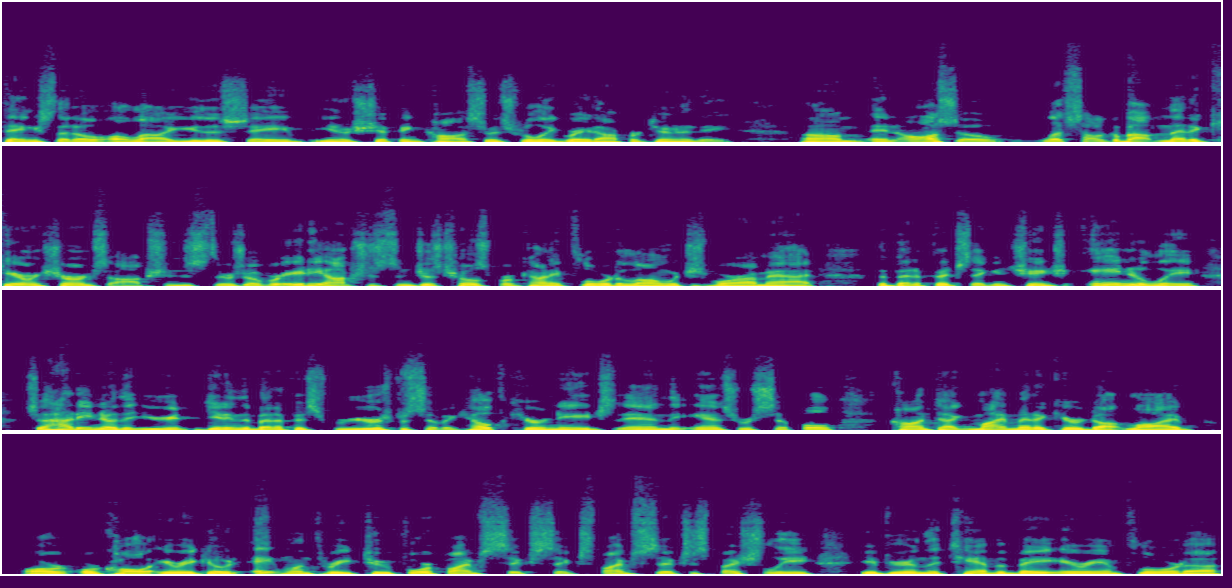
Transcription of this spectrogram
things that'll allow you to save, you know, shipping costs. So it's really a great opportunity. Um, and also, let's talk about Medicare insurance options. There's over 80 options in just Hillsborough County, Florida alone, which is where I'm at. The benefits they can change annually. So how do you know that you're getting the benefits for your specific healthcare needs? And the answer is simple. Contact mymedicare.live or, or call area code 813-245-6656, especially if you're in the Tampa Bay area in Florida.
